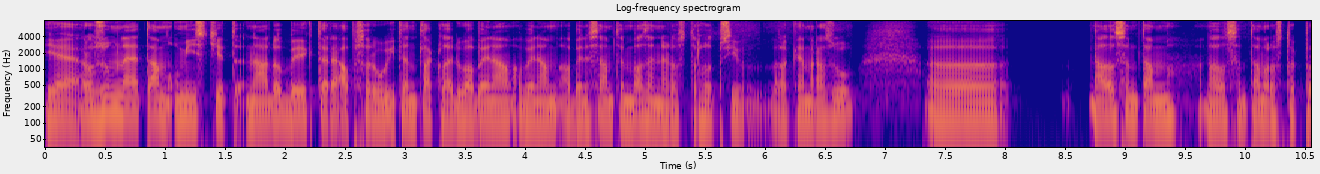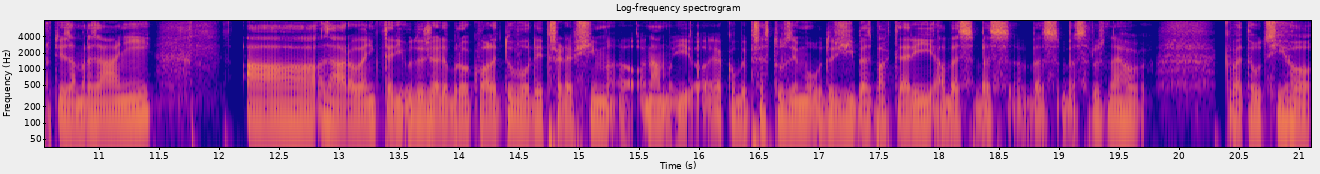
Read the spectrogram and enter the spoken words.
je rozumné tam umístit nádoby, které absorbují ten tlak ledu, aby, nám, aby, nám, aby se nám ten bazén neroztrhl při velkém mrazu. Uh, nalil jsem tam, nalil jsem tam rostok proti zamrzání a zároveň, který udržuje dobrou kvalitu vody, především eh, nám jakoby přes tu zimu udrží bez bakterií a bez, bez, bez, bez různého kvetoucího,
